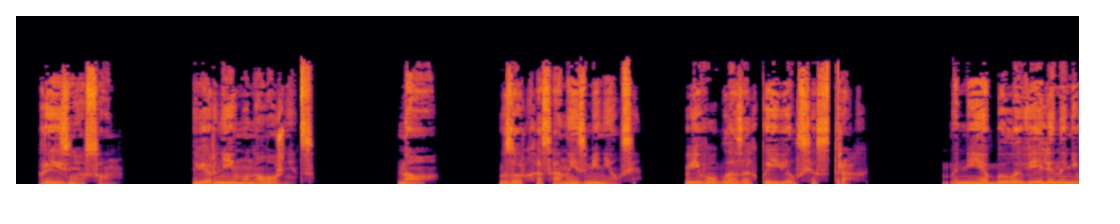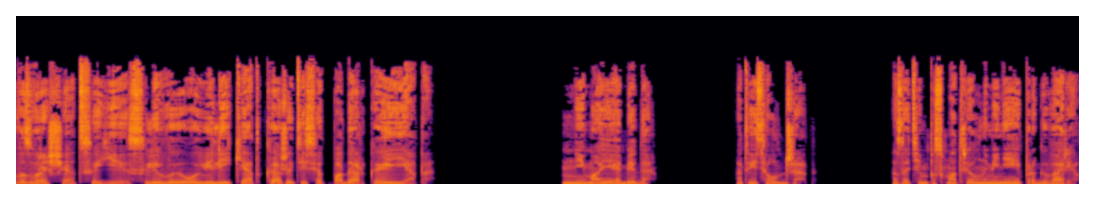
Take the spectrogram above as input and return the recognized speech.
— произнес он. «Верни ему наложниц». Но взор Хасана изменился. В его глазах появился страх. «Мне было велено не возвращаться, если вы, о великий, откажетесь от подарка Ията». «Не моя беда», — ответил Джад. А затем посмотрел на меня и проговорил.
